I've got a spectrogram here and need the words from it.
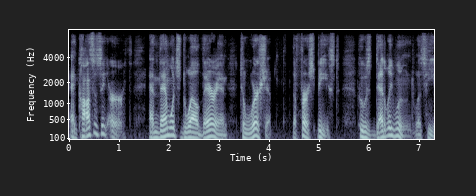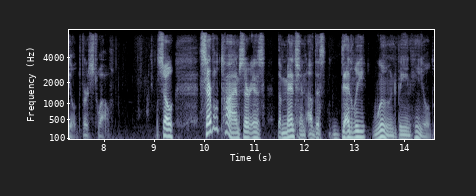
and causes the earth and them which dwell therein to worship the first beast, whose deadly wound was healed. Verse 12. So, several times there is the mention of this deadly wound being healed.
